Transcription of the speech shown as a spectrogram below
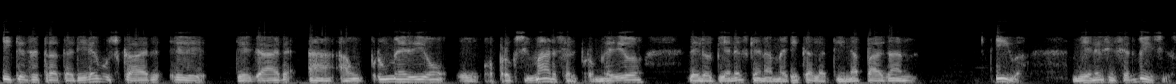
y que se trataría de buscar eh, llegar a, a, un promedio o aproximarse al promedio de los bienes que en América Latina pagan IVA bienes y servicios.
